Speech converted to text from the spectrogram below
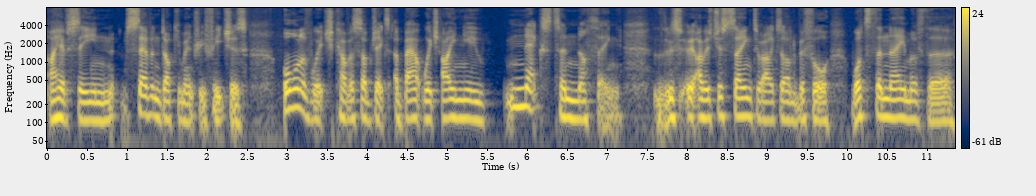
I have seen seven documentary features, all of which cover subjects about which I knew next to nothing. I was just saying to Alexander before, what's the name of the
